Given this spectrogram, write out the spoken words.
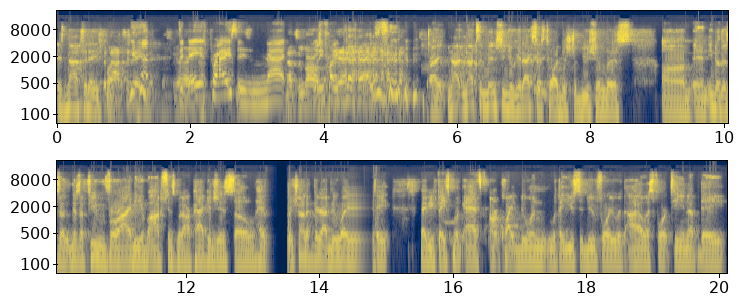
is not today's price. Not today's. today's price is not, not tomorrow's price. right. Not not to mention you'll get access to our distribution list. Um, and you know, there's a there's a few variety of options with our packages. So hey, we're trying to figure out new ways. Maybe Facebook ads aren't quite doing what they used to do for you with iOS 14 update.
